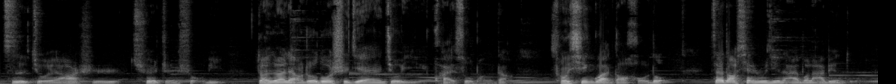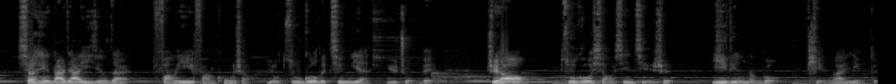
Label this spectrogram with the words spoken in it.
自九月二十日确诊首例，短短两周多时间就已快速膨胀。从新冠到猴痘，再到现如今的埃博拉病毒，相信大家已经在防疫防控上有足够的经验与准备。只要足够小心谨慎，一定能够平安应对。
